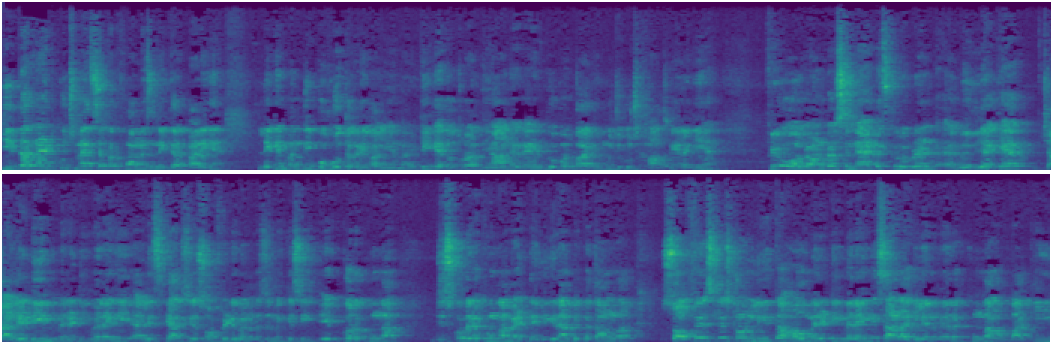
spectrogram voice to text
हीदर नेट कुछ मैच से परफॉर्मेंस नहीं कर पा रही है, लेकिन बंदी बहुत तगड़ी वाली है भाई, ठीक है? तो थोड़ा ध्यान रखना इनके ऊपर, बाकी मुझे कुछ खास नहीं लगी है। फिर ऑलराउंडर से नेट इक्विवेलेंट मिलिया कैर चार्ली डीन मेरी टीम में रहेंगी। एलिस कैप्सी सॉफ्ट डिवन में से मैं किसी एक को रखूँगा, जिसको भी रखूँगा, मैं टेलीग्राम पे बताऊँगा। सॉफ्टवेयर स्लिस्टोन लीता हाउ मेरी टीम में रहेंगी, सारा गिलेन में रखूँगा। बाकी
